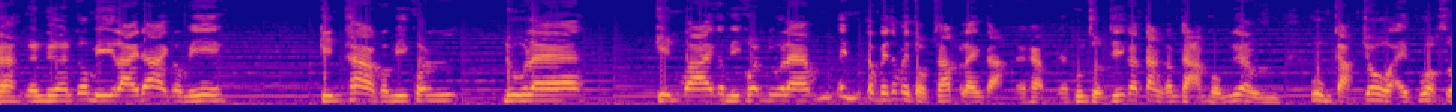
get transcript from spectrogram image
นะเงินเดือนก็มีรายได้ก็มี กินข้าวก็มีคนดูแล กินวน์ก็มีคนดูแล ไม่ต้องไปต้องไปตบทรัพย์อะไรต่างนะครับแต่คุณสนธิก็ตั้งคำถาม ผมเรื่องภูมิกับโจ้ไอ้พวกโซ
